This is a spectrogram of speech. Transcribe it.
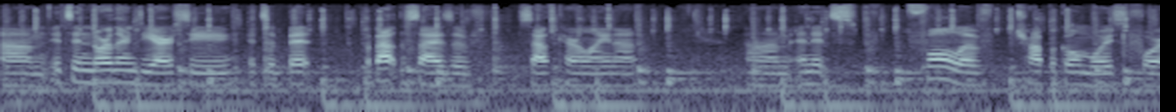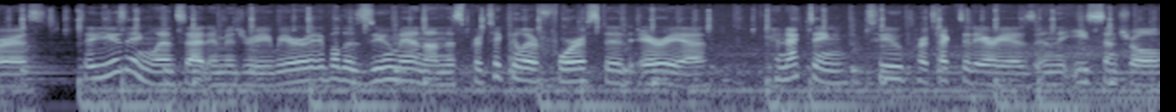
Um, it's in northern DRC. It's a bit about the size of South Carolina. Um, and it's full of tropical moist forests. So using Landsat imagery, we were able to zoom in on this particular forested area connecting two protected areas in the east central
